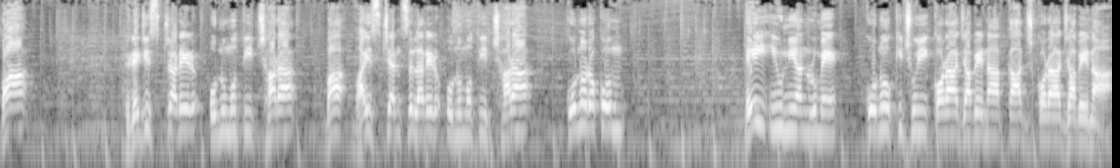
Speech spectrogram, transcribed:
বা রেজিস্ট্রারের অনুমতি ছাড়া বা ভাইস চ্যান্সেলরের অনুমতি ছাড়া কোনো রকম এই ইউনিয়ন রুমে কোনো কিছুই করা যাবে না, কাজ করা যাবে না।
